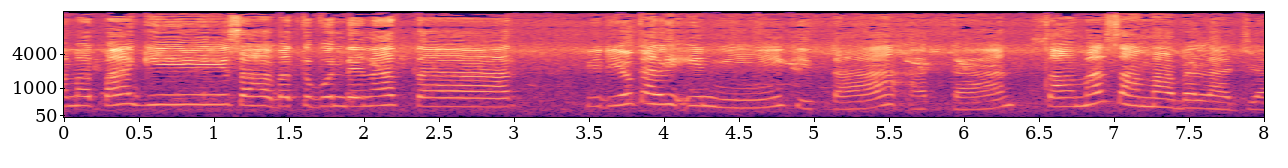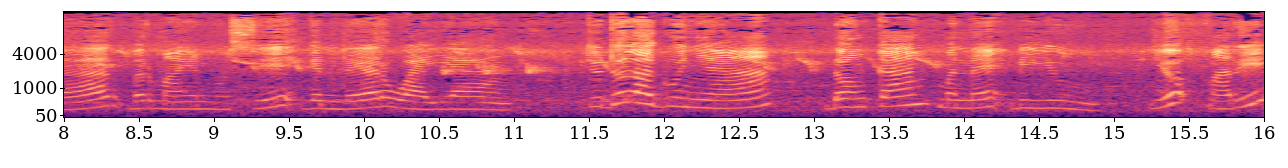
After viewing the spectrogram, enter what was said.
Selamat pagi sahabat kebun denatar. Video kali ini kita akan sama-sama belajar bermain musik gender wayang. Judul lagunya Dongkang Menek Biu Yuk mari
